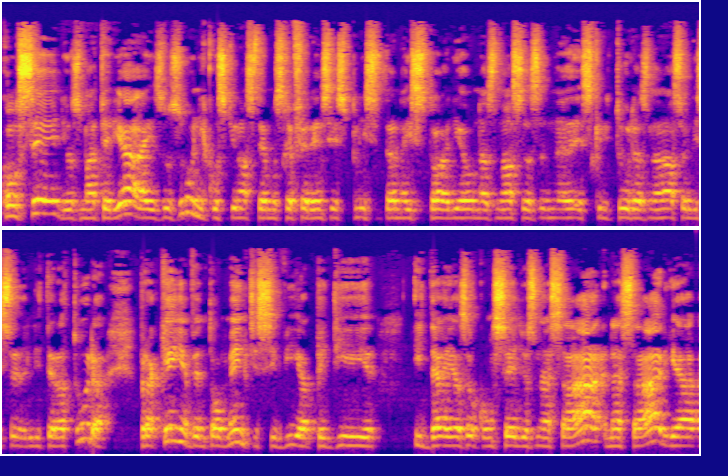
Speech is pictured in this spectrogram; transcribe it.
conselhos materiais, os únicos que nós temos referência explícita na história ou nas nossas escrituras, na nossa literatura, para quem eventualmente se via pedir ideias ou conselhos nessa, nessa área,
